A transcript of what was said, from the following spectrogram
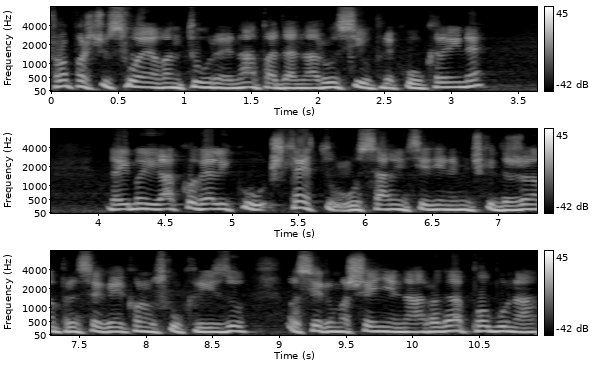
propašću svoje avanture napada na Rusiju preko Ukrajine, da imaju jako veliku štetu u samim Sjedinjeničkim državama, pre svega ekonomsku krizu, osiromašenje naroda, pobuna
